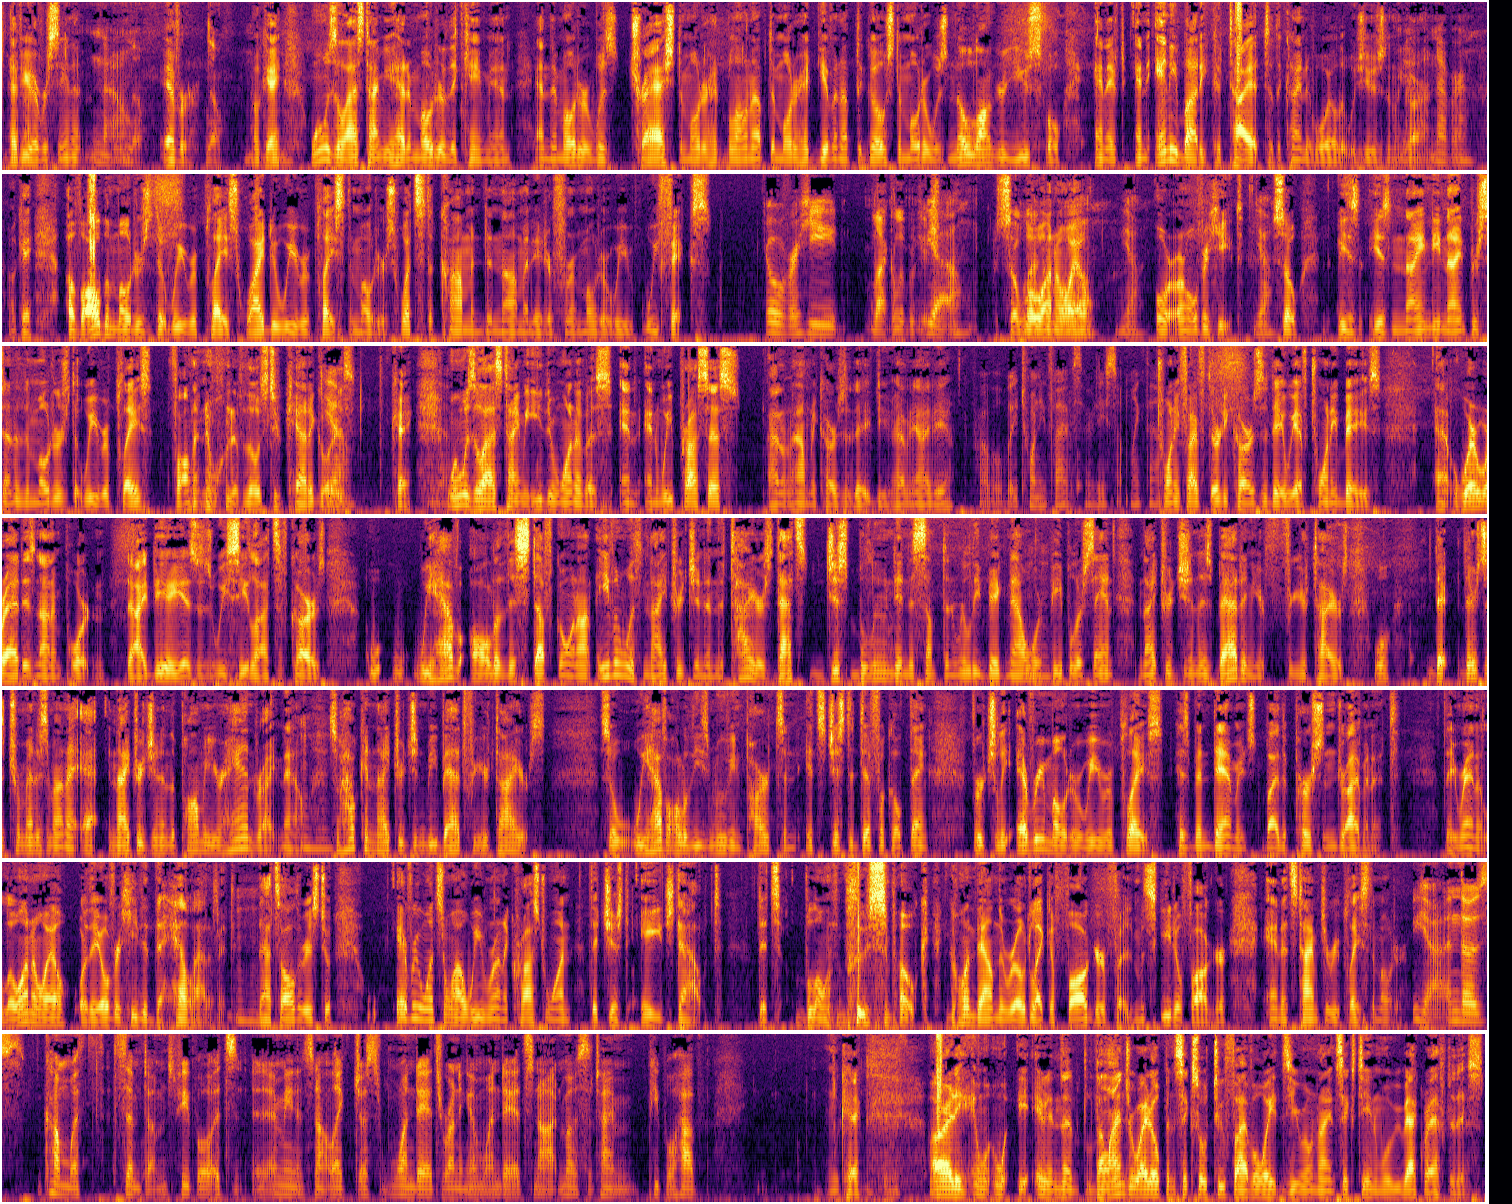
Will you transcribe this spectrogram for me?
Have you ever seen it? No. No. Ever? No. Okay. Mm-hmm. When was the last time you had a motor that came in and the motor was trashed, the motor had blown up, the motor had given up the ghost, the motor was no longer useful, and it and anybody could tie it to the kind of oil that was used in the Yeah, car? never. Okay. Of all the motors that we replace, why do we replace the motors? What's the common denominator for a motor we we fix? Overheat. Lack of lubrication. Yeah. So low on of oil, Yeah. or an overheat. Yeah. So is is 99% of the motors that we replace fall into one of those two categories? Yeah. Okay. When was the last time either one of us and and we process I don't know how many cars a day. Do you have any idea? Probably 25, 30, something like that. 25, 30 cars a day. We have 20 bays. Uh, where we're at is not important. The idea is, is we see lots of cars. We have all of this stuff going on, even with nitrogen in the tires. That's just ballooned into something really big now, where mm-hmm. people are saying nitrogen is bad in your for your tires. Well, there, there's a tremendous amount of eh, nitrogen in the palm of your hand right now. Mm-hmm. So how can nitrogen be bad for your tires? So we have all of these moving parts, and it's just a difficult thing. Virtually every motor we replace has been damaged by the person driving it. They ran it low on oil, or they overheated the hell out of it. Mm-hmm. That's all there is to it. Every once in a while, we run across one that just aged out. That's blowing blue smoke going down the road like a fogger, a mosquito fogger, and it's time to replace the motor. Yeah, and those come with symptoms. People, it's, I mean, it's not like just one day it's running and one day it's not. Most of the time, people have. Okay. Alrighty. And, and the, the lines are wide open 602 508 0960, and we'll be back right after this.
